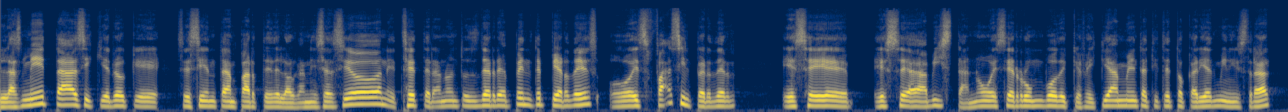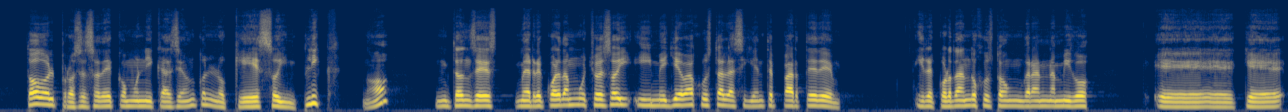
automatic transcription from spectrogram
las metas y quiero que se sientan parte de la organización, etcétera, ¿no? Entonces de repente pierdes o es fácil perder ese esa vista, ¿no? Ese rumbo de que efectivamente a ti te tocaría administrar todo el proceso de comunicación con lo que eso implica, ¿no? Entonces, me recuerda mucho eso y, me lleva justo a la siguiente parte de, y recordando justo a un gran amigo eh, que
